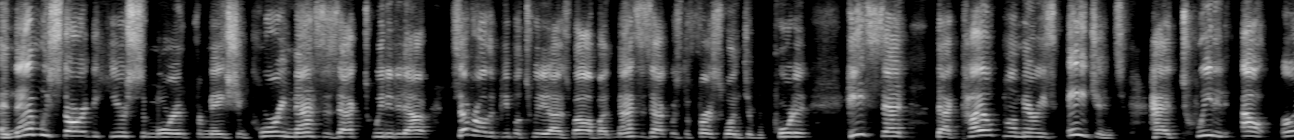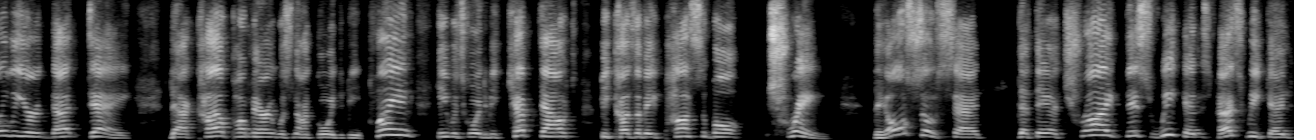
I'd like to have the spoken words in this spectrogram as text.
And then we started to hear some more information. Corey Masisak tweeted it out. Several other people tweeted out as well, but Masisak was the first one to report it. He said that Kyle Palmieri's agents had tweeted out earlier that day that Kyle Palmieri was not going to be playing. He was going to be kept out because of a possible trade. They also said that they had tried this weekend, this past weekend,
